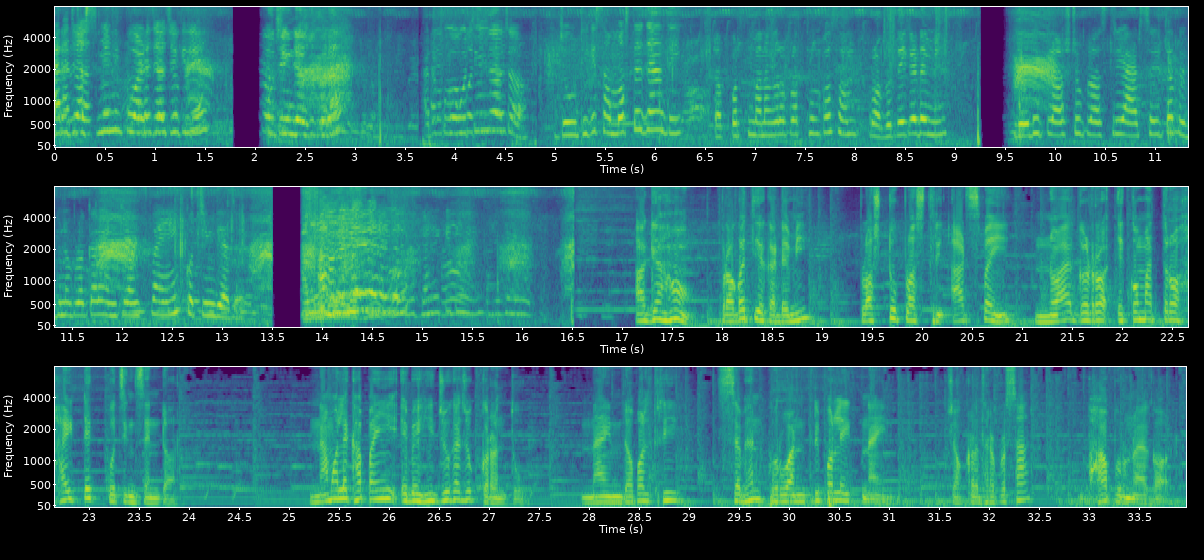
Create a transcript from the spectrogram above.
अरे जस्मिन कुआडे जाछो किरे कोचिंग जाछो परा अरे कोचिंग जाछो जोठी के समस्त जांती टॉपर्स मानकर प्रथम पसंद प्रगति एकेडमी जोठी प्लस 2 प्लस 3 आर्ट सहित विभिन्न प्रकार एंट्रेंस पई कोचिंग दिया जाय आज्ञा हाँ Pragati academy plus two plus three arts Nayagarh एकम्र hi-tech coaching centre नामलेखापी एवं ही जोजुग करूँ nine double three seven four one triple eight nine Chakradhar Prasad Bhapur Nayagarh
